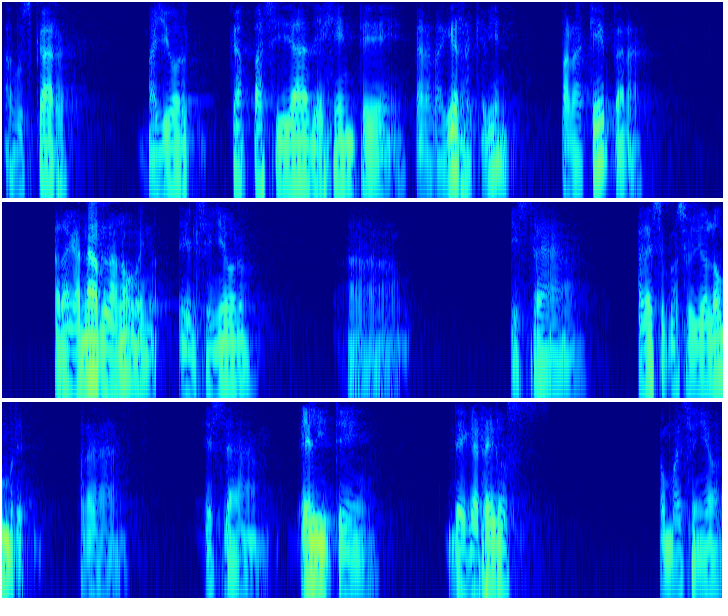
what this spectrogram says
a, buscar mayor capacidad de gente para la guerra que viene. ¿Para qué? Para, para ganarla, ¿no? Bueno, el Señor uh, está, para eso construyó al hombre, para esa élite de guerreros como el Señor.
